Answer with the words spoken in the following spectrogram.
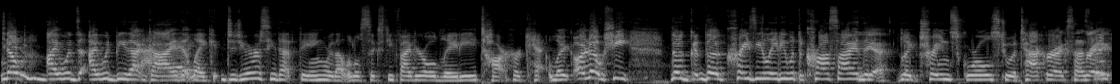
Nope. I would I would be that guy that like did you ever see that thing where that little 65 year old lady taught her cat like oh no she the the crazy lady with the cross eye that Yeah. like trained squirrels to attack her ex husband Right.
